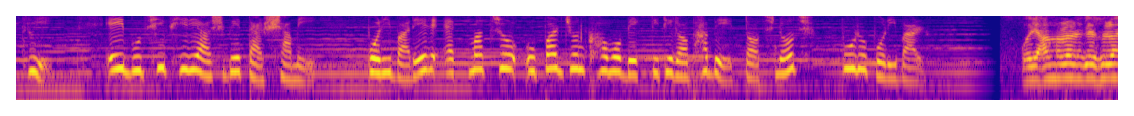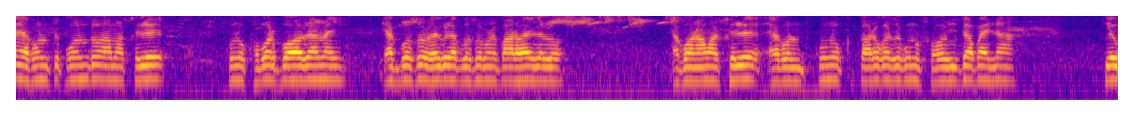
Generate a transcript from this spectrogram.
স্ত্রী। এই বুঝি ফিরে আসবে তার স্বামী। পরিবারের একমাত্র উপার্জনক্ষম ব্যক্তিটির অভাবে তছনছ পুরো পরিবার। ওই আন্দোলনে গেছিল এখন তো পর্যন্ত আমার ছেলে কোনো খবর পাওয়া যায় নাই। এক বছর হয়ে গেল এক বছর মানে পার হয়ে গেল। এখন আমার ছেলে এখন কোনো কারও কাছে কোনো সহযোগিতা পায় না। কেউ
